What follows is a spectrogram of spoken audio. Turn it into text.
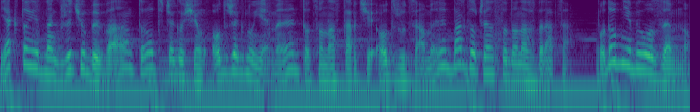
Jak to jednak w życiu bywa, to od czego się odżegnujemy, to co na starcie odrzucamy, bardzo często do nas wraca praca. Podobnie było ze mną.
